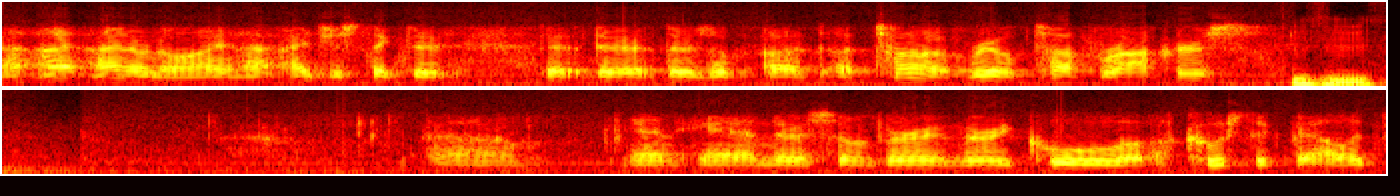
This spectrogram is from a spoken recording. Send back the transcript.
I, I don't know. I, I just think there, there there's a, a, a ton of real tough rockers. Mm-hmm. Um, and and there's some very very cool acoustic ballads,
